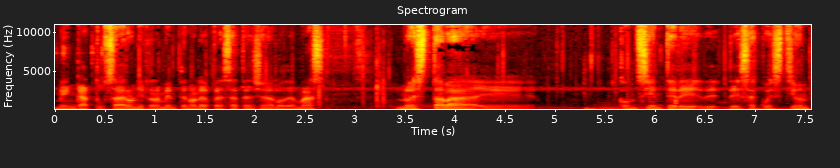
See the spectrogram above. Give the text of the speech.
me engatusaron y realmente no le presté atención a lo demás. No estaba eh, consciente de, esa cuestión,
